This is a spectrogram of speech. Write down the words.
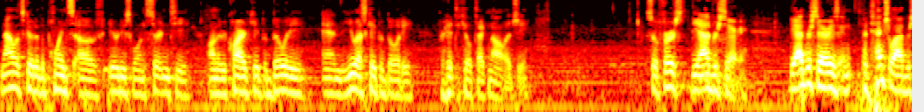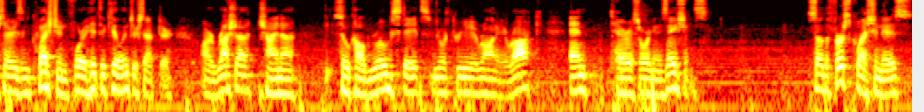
Now let's go to the points of irreducible uncertainty on the required capability and the U.S. capability for hit to kill technology. So, first, the adversary. The adversaries and potential adversaries in question for a hit to kill interceptor are Russia, China, the so called rogue states, North Korea, Iran, and Iraq, and terrorist organizations. So, the first question is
